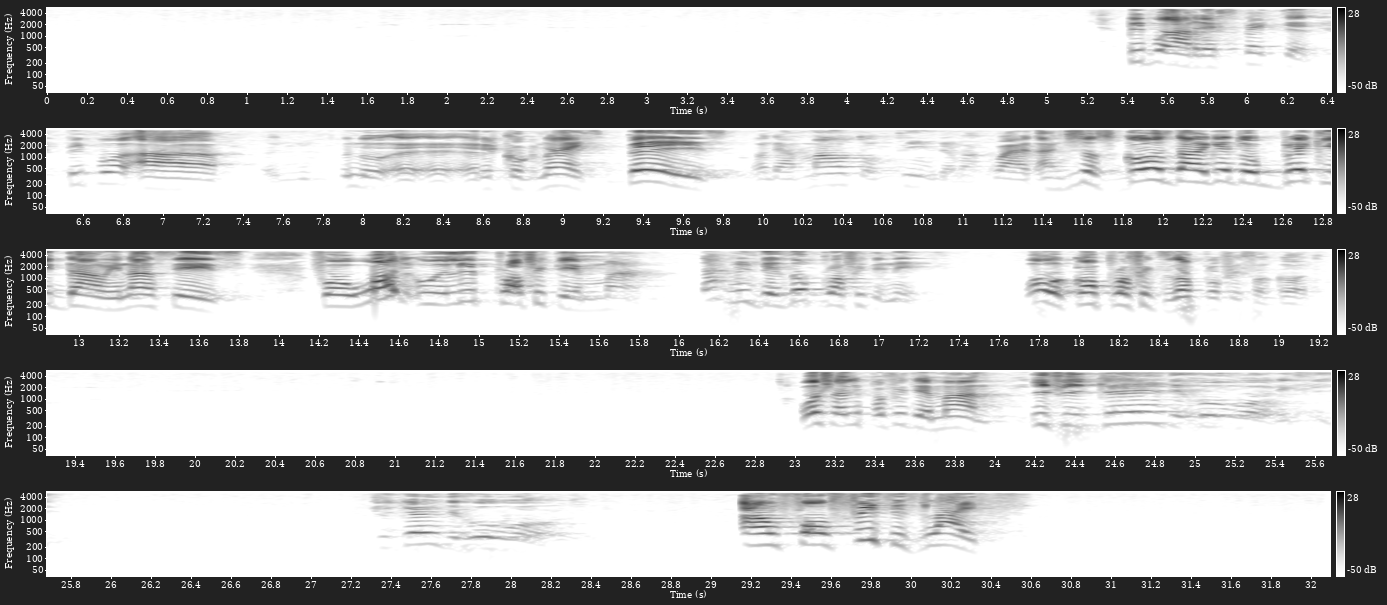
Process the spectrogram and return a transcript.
People are respected. People are you know, uh, recognized based on the amount of things they've acquired. And Jesus goes down again to break it down and now says, For what will it profit a man? That means there's no profit in it. What we call profit is not profit for God. What shall it profit a man if he gains the whole world? You see, if he gains the whole world and forfeits his life,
